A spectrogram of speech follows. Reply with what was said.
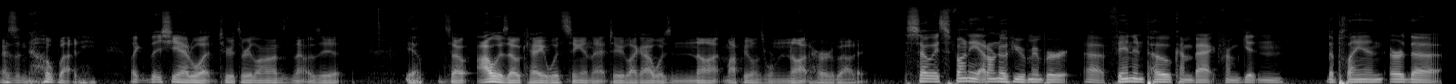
as a nobody. like th- she had what two or three lines and that was it. Yeah. So I was okay with seeing that too. Like I was not, my feelings were not hurt about it. So it's funny. I don't know if you remember, uh, Finn and Poe come back from getting the plan or the,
